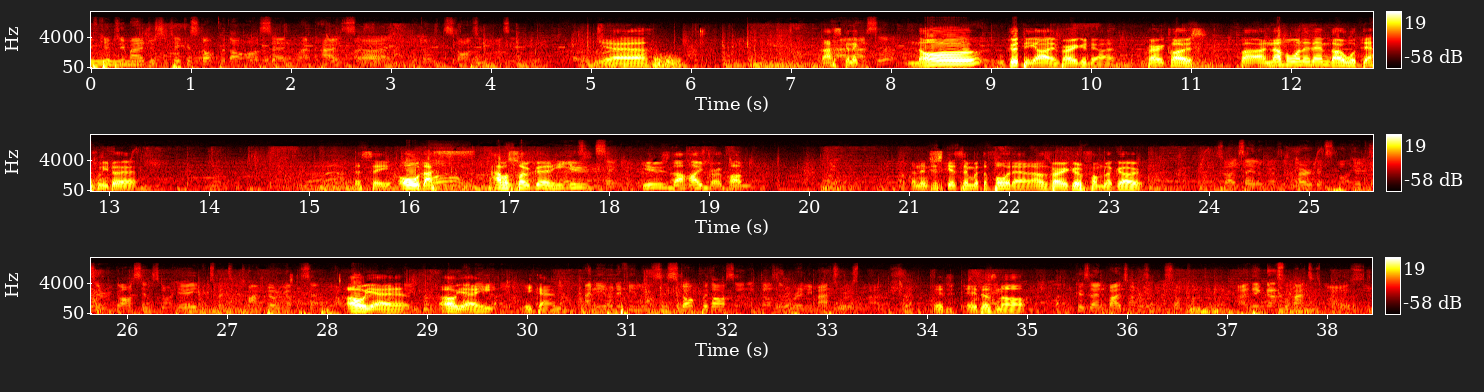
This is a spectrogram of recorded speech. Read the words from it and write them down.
If Kibzu manages to take a stock without Arsene and has uh, the gold starting Arsene, Yeah. That's gonna. that's. No. Good DI. Very good DI. Very close. But another one of them though will definitely do it. Let's see. Oh, that's that was so good. He used used the hydro pump, and then just gets in with the four there. That was very good from Le Goat. So I'd say Le Goat's in a very good spot here considering Arsene's not here. He can spend some time building up the set. Oh yeah. Oh yeah. He he can. And even if he loses stock with Arsene, it doesn't really matter as much. It it does not. Because then by the time his stock comes I think that's what matters most.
